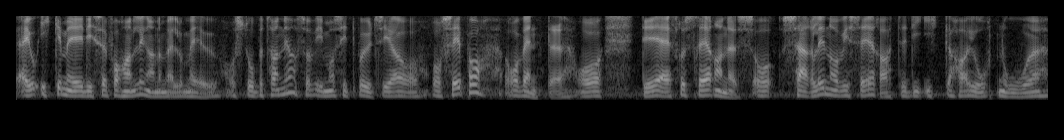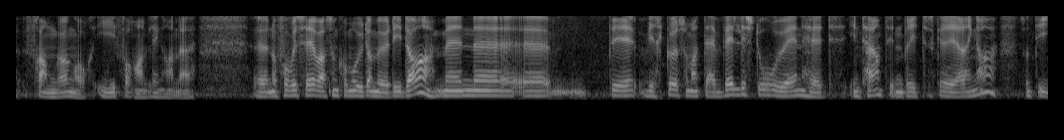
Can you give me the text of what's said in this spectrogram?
er jo ikke med i disse forhandlingene mellom EU og Storbritannia, så vi må sitte på utsida og, og, se på og vente. Og Det er frustrerende, og særlig når vi ser at de ikke har gjort noe framganger i forhandlingene. Eh, nå får vi se hva som kommer ut av møtet i dag, men eh, det virker jo som at det er veldig stor uenighet internt i den britiske regjeringa. Så de,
